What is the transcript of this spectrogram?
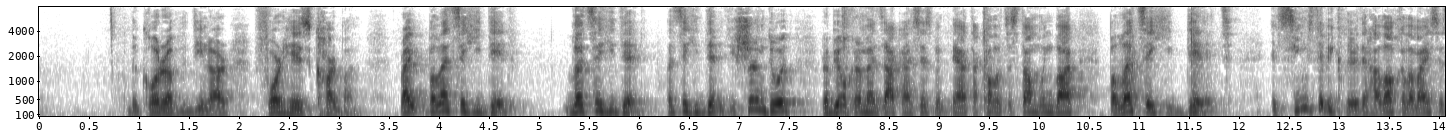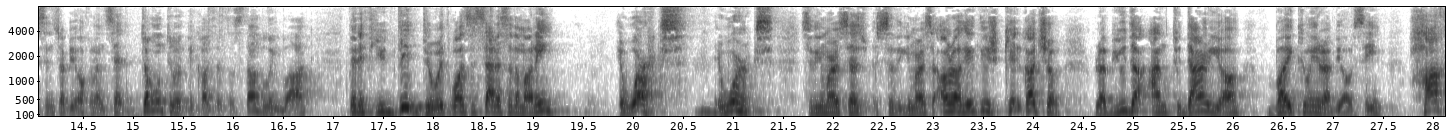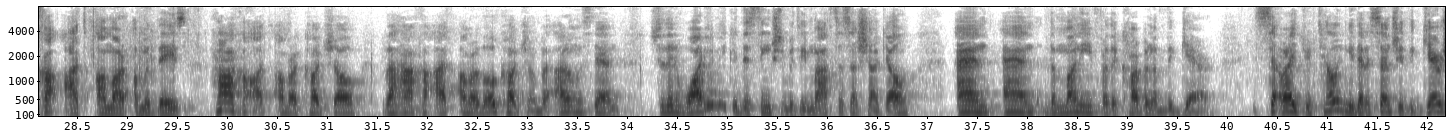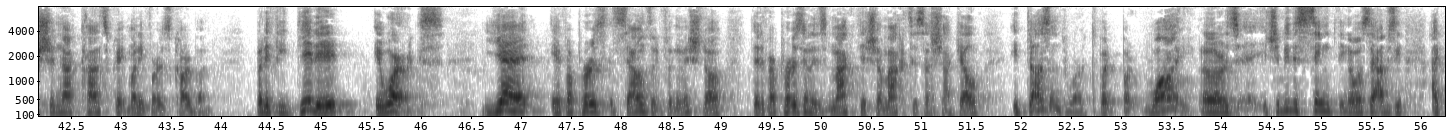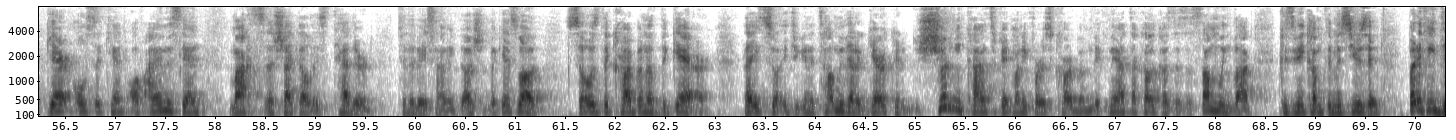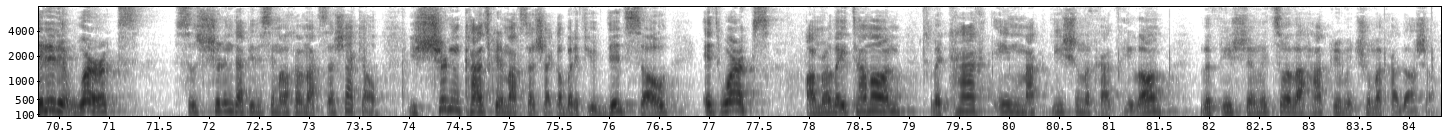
the quarter of the dinar for his korban, Right? But let's say he did. Let's say he did. Let's say he did it. He shouldn't do it. Rabbi Yochanan ben Zakkai says, it's a stumbling block. But let's say he did it. It seems to be clear that halacha lamaisa, since Rabbi Yochanan said, don't do it because it's a stumbling block, that if you did do it, what's the status of the money? It works. It works. So the Gemara says, so the Gemara says, Rabbi Yuda Antudaria, Baikumi Rabbi Yossi, Hacha at Amar Amadeis, Hacha at Amar Kacho, Vahacha at Amar Lo Kacho. But I don't understand. So then why do you make a distinction between Machzas HaShekel and, and the money for the korban of the Ger? So, right, you're telling me that essentially the Ger should not consecrate money for his korban. But if he did it, it works. Yet, if a person, it sounds like for the Mishnah, that if a person is makdish a maktis shakel, it doesn't work. But, but why? In other words, it should be the same thing. I will say, obviously, a ger also can't offer. I understand maktis a shakel is tethered to the Beis Hamikdash, but guess what? So is the korban of the ger, right? So if you're going to tell me that a ger could, shouldn't consecrate money for his korban, because there's a stumbling block, because he may come to misuse it. But if he did it, it works. So shouldn't that be the same halacha machzah shekel? You shouldn't consecrate a machzah shekel, but if you did so, it works. Amr le tamon lekach in makdishin lechatchila lefi shemitzvah lahakri mitzuma chadasha.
